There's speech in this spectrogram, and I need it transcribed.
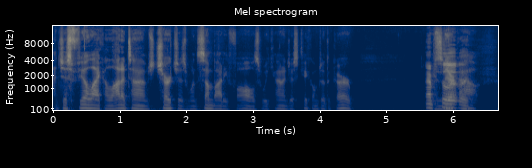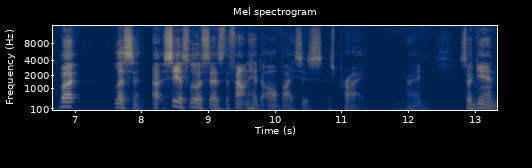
I just feel like a lot of times churches, when somebody falls, we kind of just kick them to the curb. Absolutely. But listen, uh, C.S. Lewis says the fountainhead to all vice is, is pride, mm-hmm. right? So again,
